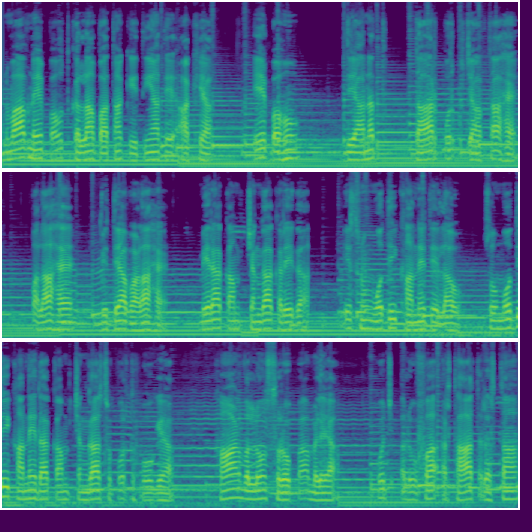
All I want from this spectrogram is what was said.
ਨਵਾਬ ਨੇ ਬਹੁਤ ਗੱਲਾਂ ਬਾਤਾਂ ਕੀਤੀਆਂ ਤੇ ਆਖਿਆ, ਇਹ ਬਹੁ ਦਿਆਨਤ ਦਿਆਨਤਦਾਰ ਪੁਰਖ ਜਾਪਦਾ ਹੈ, ਭਲਾ ਹੈ, ਵਿਦਿਆ ਵਾਲਾ ਹੈ। ਮੇਰਾ ਕੰਮ ਚੰਗਾ ਕਰੇਗਾ ਇਸ ਨੂੰ ਮੋਦੀ ਖਾਨੇ ਤੇ ਲਾਓ। ਸੋ ਮੋਦੀ ਖਾਨੇ ਦਾ ਕੰਮ ਚੰਗਾ ਸਪੁਰਦ ਹੋ ਗਿਆ। ਖਾਨ ਵੱਲੋਂ ਸਰੋਪਾ ਮਿਲਿਆ। ਕੁਝ ਅਲੂਫਾ ਅਰਥਾਤ ਰਸਤਾਂ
